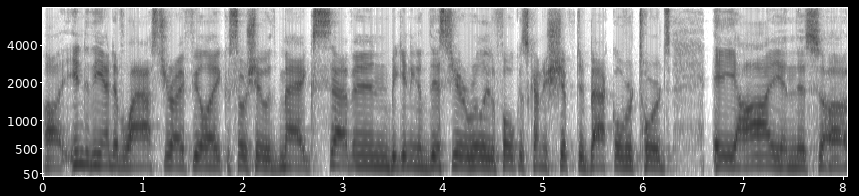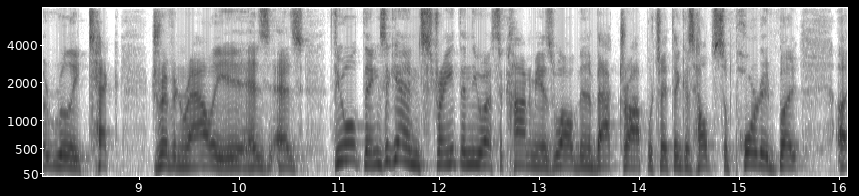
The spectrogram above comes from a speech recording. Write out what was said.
Uh, into the end of last year, I feel like associated with Mag 7, beginning of this year, really the focus kind of shifted back over towards AI and this uh, really tech driven rally has, has fueled things. Again, strength in the U.S. economy as well, been a backdrop, which I think has helped support it. But uh,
